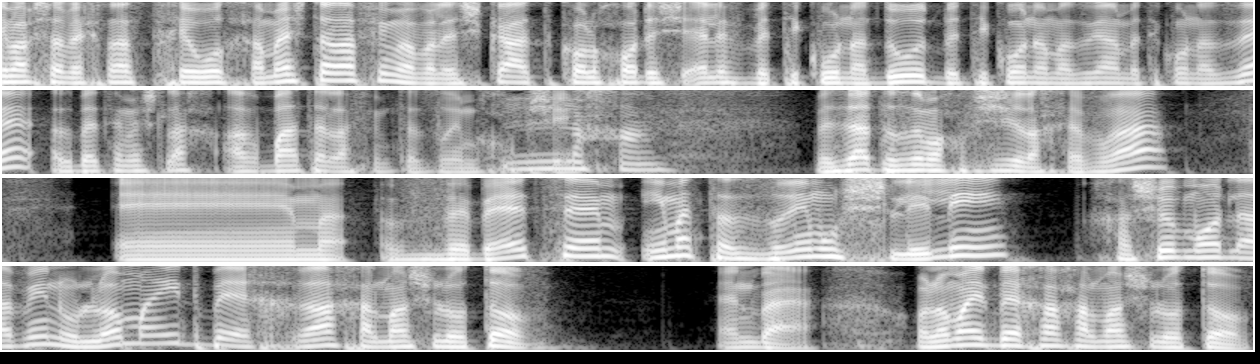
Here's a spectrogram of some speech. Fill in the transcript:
אם עכשיו הכנסת שכירות 5,000, אבל השקעת כל חודש 1,000 בתיקון הדוד, בתיקון המזגן, בתיקון הזה, אז בעצם יש לך 4,000 תזרים חופשי. נכון. וזה התזרים החופשי של החברה. אמ, ובעצם, אם התזרים הוא שלילי, חשוב מאוד להבין, הוא לא מעיד בהכרח על משהו לא טוב. אין בעיה. הוא לא מעיד בהכרח על משהו לא טוב.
